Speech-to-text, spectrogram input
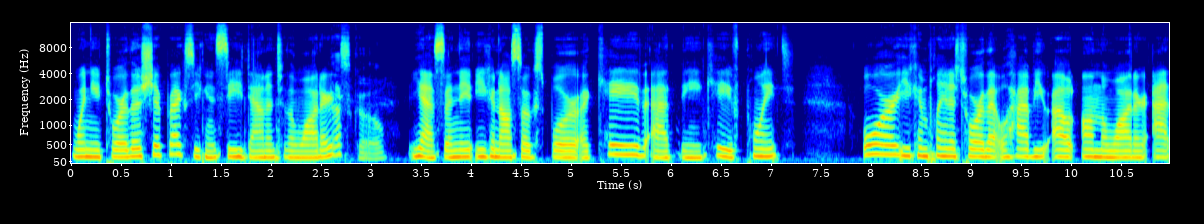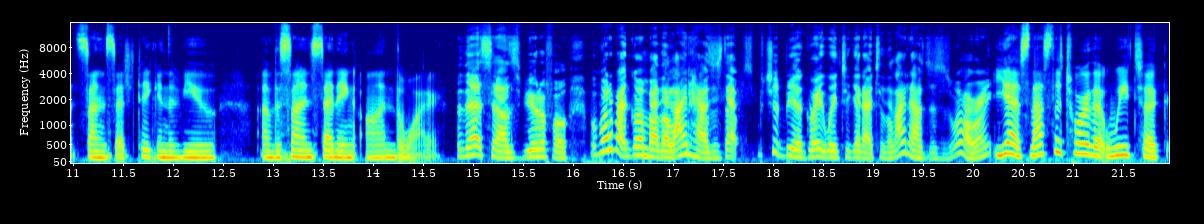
when you tour those shipwrecks. You can see down into the water. That's cool. Yes, and you can also explore a cave at the cave point, or you can plan a tour that will have you out on the water at sunset, taking the view of the sun setting on the water. That sounds beautiful. But what about going by the lighthouses? That should be a great way to get out to the lighthouses as well, right? Yes, that's the tour that we took,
